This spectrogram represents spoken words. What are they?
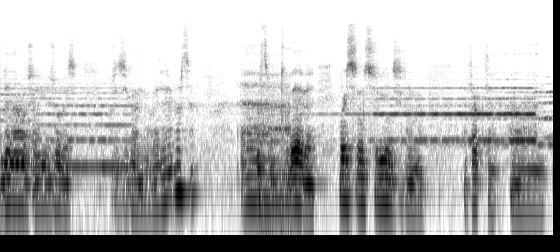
Udena osa jużulis. Przeciwando, vedere persa. Bebe, questo non si vince, fanno. Infatti, eh.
